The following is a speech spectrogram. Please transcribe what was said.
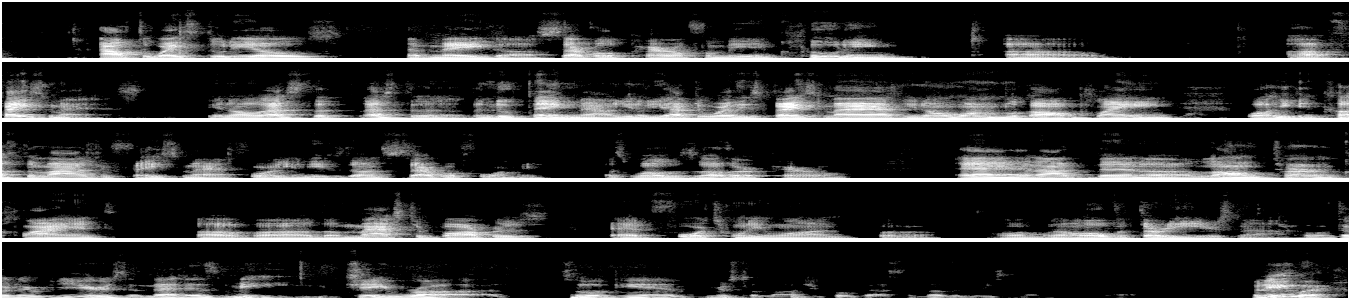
Out the Way Studios have made uh, several apparel for me, including uh, uh, face masks. You know, that's the that's the the new thing now. You know, you have to wear these face masks. You don't want them to look all plain. Well, he can customize your face mask for you, and he's done several for me, as well as other apparel. And I've been a long-term client of uh, the Master Barbers at 421 for oh, well over 30 years now. Over 30 years, and that is me, J Rod. So again, Mr. Logical, that's another reason. But anyway,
